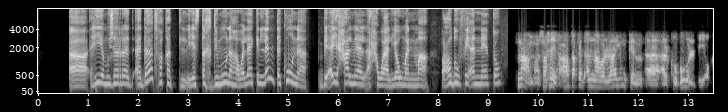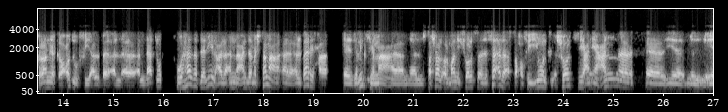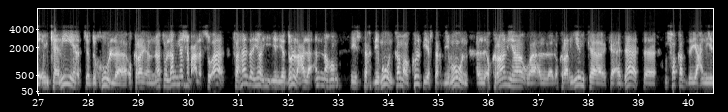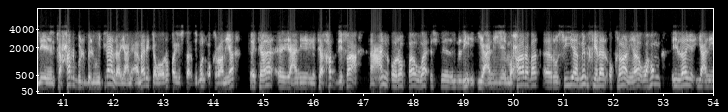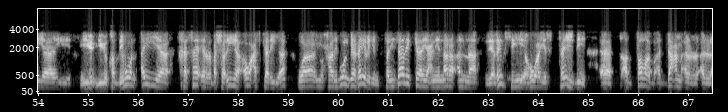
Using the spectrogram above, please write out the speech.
هي مجرد أداة فقط يستخدمونها ولكن لن تكون بأي حال من الأحوال يوما ما. عضو في الناتو؟ نعم صحيح. أعتقد أنه لا يمكن آه، القبول بأوكرانيا كعضو في الناتو. وهذا دليل على أن عندما اجتمع آه، البارحة زيلينسكي مع المستشار الألماني شولتز سأل الصحفيون شولتز يعني عن آه، إمكانية دخول أوكرانيا الناتو لم يجب على السؤال. فهذا يدل على أنهم يستخدمون كما قلت يستخدمون الأوكرانيا والأوكرانيين كأداة فقط يعني كحرب بالوكالة. يعني أمريكا وأوروبا يستخدمون أوكرانيا ك يعني كخط دفاع عن أوروبا و يعني محاربة روسيا من خلال أوكرانيا وهم لا يعني يقدمون أي خسائر بشرية أو عسكرية. ويحاربون بغيرهم. فلذلك يعني نرى أن زيلينسكي هو يستجدي آه، طلب الدعم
